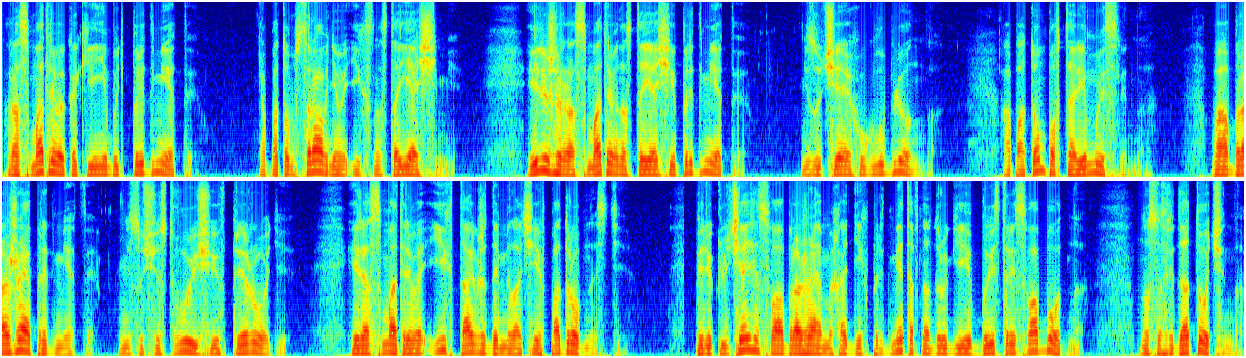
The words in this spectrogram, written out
рассматривая какие-нибудь предметы, а потом сравнивая их с настоящими, или же рассматривая настоящие предметы, изучая их углубленно, а потом повтори мысленно, воображая предметы, не существующие в природе, и рассматривая их также до мелочей в подробности. Переключайся с воображаемых одних предметов на другие быстро и свободно, но сосредоточенно,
